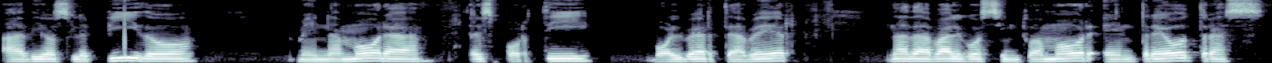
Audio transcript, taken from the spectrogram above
a Dios le pido, me enamora, es por ti, volverte a ver, nada valgo sin tu amor, entre otras,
